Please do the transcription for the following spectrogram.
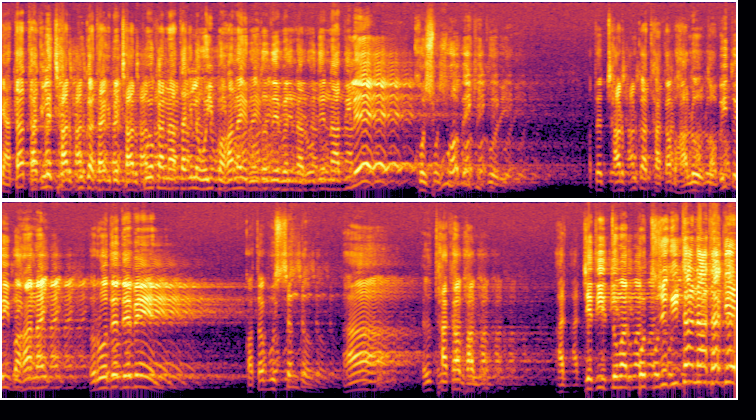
ক্যাঁতা থাকলে ছাড়পোকা থাকবে, ছাড়পোকা না থাকলে ওই বাহানায় রোদে দেবেন না। রোদে না দিলে খুশবু হবে কি করে? অর্থাৎ ছাড়পোকা থাকা ভালো, তবেই তো ওই বাহানায় রোদে দেবেন। কথা বুঝছেন তো? হ্যাঁ থাকা ভালো। আর যদি তোমার প্রতিযোগিতা না থাকে,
